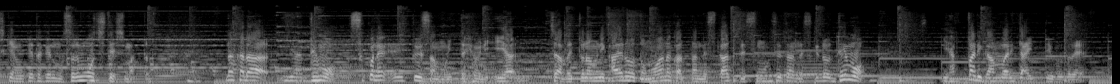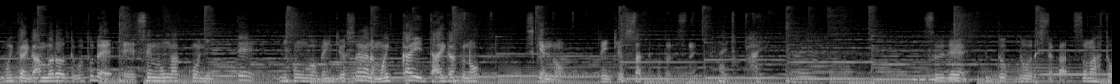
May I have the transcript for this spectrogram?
試験を受けたけどもそれも落ちてしまった。だからいやでもそこでえプーさんも言ったようにいやじゃあベトナムに帰ろうと思わなかったんですか？って質問してたんですけどでもやっぱり頑張りたいっていうことでもう一回頑張ろうってことで、えー専門学校に行って日本語を勉強しながらもう一回大学の試験の勉強をしたってことですね。はい。はい。それでどどうでしたか？その後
